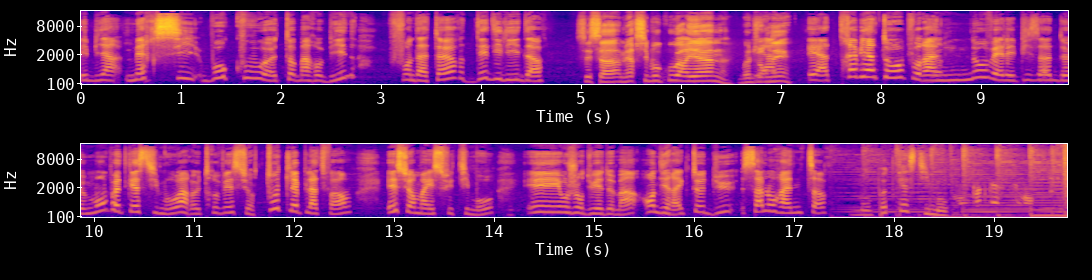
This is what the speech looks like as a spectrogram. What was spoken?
Eh bien, merci beaucoup euh, Thomas Robin, fondateur d'Edilid. C'est ça. Merci beaucoup Ariane. Bonne journée. et à très bientôt pour un nouvel épisode de mon podcast Imo à retrouver sur toutes les plateformes et sur MySuite Imo. Et aujourd'hui et demain en direct du Salon Rent. Mon podcast Imo. Mon podcast Imo.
